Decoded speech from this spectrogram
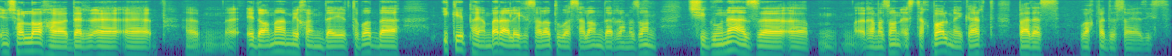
انشالله در ادامه می‌خوایم در ارتباط به ای که پیامبر علیه و سلام در رمضان چگونه از رمضان استقبال می‌کرد بعد از وقفه دوستای عزیز.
